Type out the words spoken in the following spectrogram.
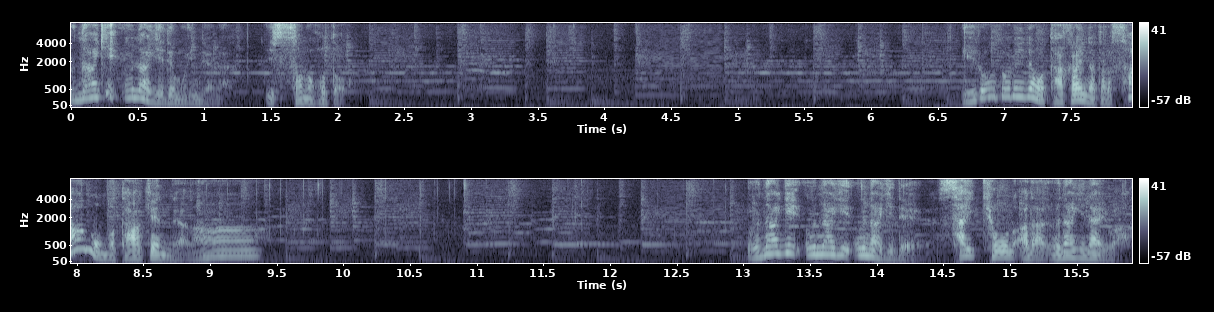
うなぎ、うなぎでもいいんだよね。いっそのこと。彩りでも高いんだったらサーモンも高けんだよな。うなぎ、うなぎ、うなぎで最強の、あ、だ、うなぎないわ。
